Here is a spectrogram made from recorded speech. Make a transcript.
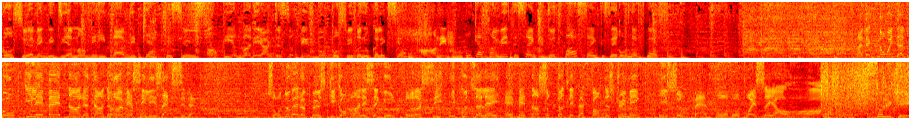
conçus avec des diamants véritables et pierres précieuses. Empire Body Art sur Facebook pour suivre nos collections ou prends rendez-vous au 88 523 5099. Avec Noé Talbot, il est maintenant le temps de remercier les accidents. Son nouvel opus qui comprend les singles Rossi et Coup de soleil est maintenant sur toutes les plateformes de streaming et sur bandpromo.ca. Soluquet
